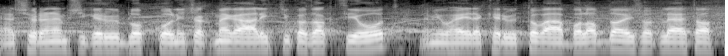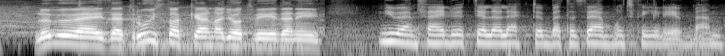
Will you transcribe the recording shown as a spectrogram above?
Elsőre nem sikerül blokkolni, csak megállítjuk az akciót. Nem jó helyre került tovább a labda, és ott lehet a lövőhelyzet. Ruisznak kell nagyot védeni. Miben fejlődtél a legtöbbet az elmúlt fél évben?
